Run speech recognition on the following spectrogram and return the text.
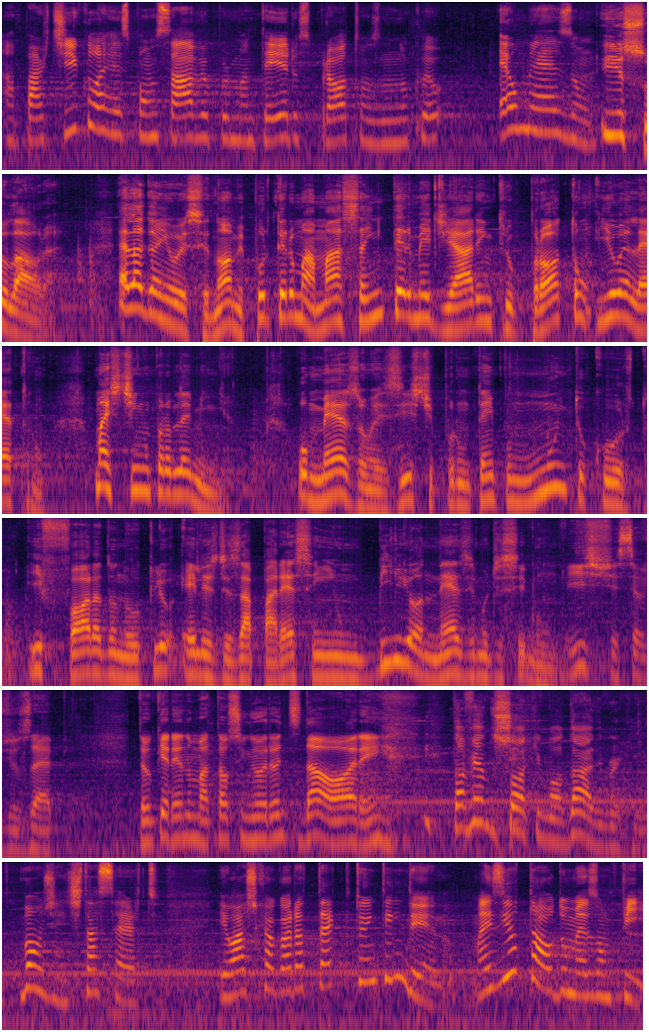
a partícula responsável por manter os prótons no núcleo é o meson. Isso, Laura. Ela ganhou esse nome por ter uma massa intermediária entre o próton e o elétron, mas tinha um probleminha. O meson existe por um tempo muito curto e fora do núcleo eles desaparecem em um bilionésimo de segundo. Ixi, seu Giuseppe. Estão querendo matar o senhor antes da hora, hein? Tá vendo só que maldade, Marquinhos? Bom, gente, tá certo. Eu acho que agora até que tô entendendo. Mas e o tal do meson pi?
